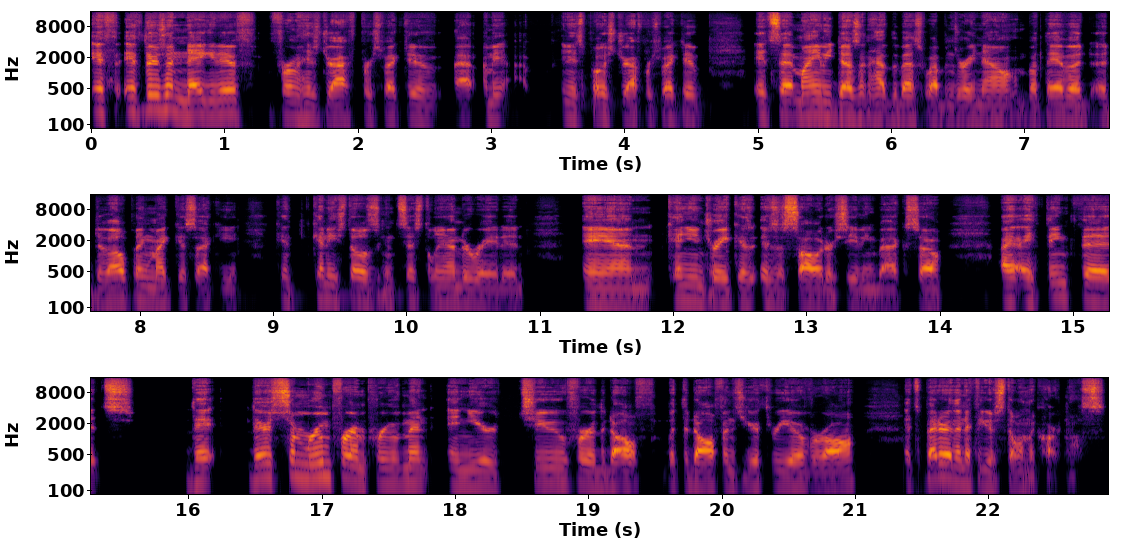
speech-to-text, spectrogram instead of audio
If if there's a negative from his draft perspective, uh, I mean, in his post draft perspective, it's that Miami doesn't have the best weapons right now, but they have a, a developing Mike Gesicki. Ken, Kenny Stills is consistently underrated, and Kenyon Drake is, is a solid receiving back. So I, I think that that there's some room for improvement in year two for the Dolph with the Dolphins, year three overall. It's better than if he was still in the Cardinals.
